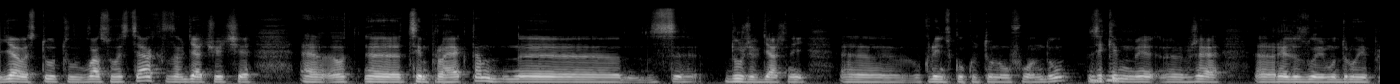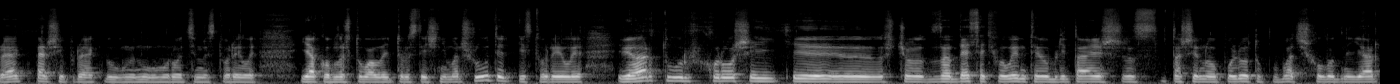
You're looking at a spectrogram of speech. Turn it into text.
я ось тут у вас у гостях, завдячуючи е, е, цим проектам, е, з, дуже вдячний е, Українському культурному фонду, з яким ми е, вже е, реалізуємо другий проект. Перший проект був у минулому році. Ми створили, як облаштували туристичні маршрути і створили VR-тур хороший, е, що за 10 хвилин ти облітаєш з пташиного польоту, побачиш Холодний Яр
